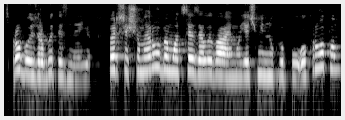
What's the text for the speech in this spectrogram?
Спробую зробити з нею. Перше, що ми робимо, це заливаємо ячмінну крупу окропом.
